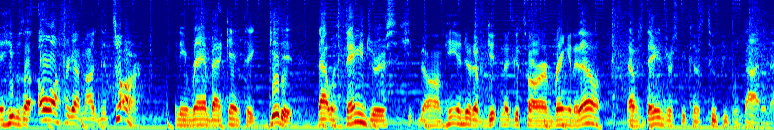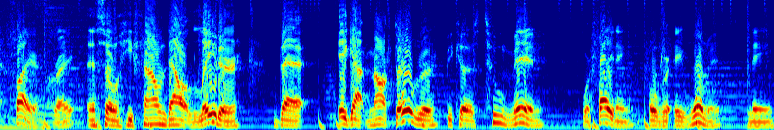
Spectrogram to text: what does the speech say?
and he was like, "Oh, I forgot my guitar," and he ran back in to get it. That was dangerous. He, um, he ended up getting the guitar and bringing it out. That was dangerous because two people died in that fire, right? And so he found out later that it got knocked over because two men were fighting over a woman named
